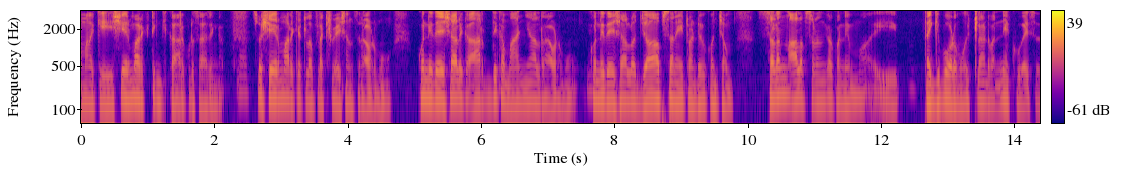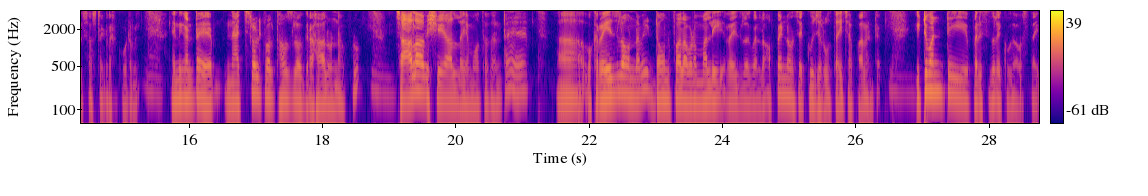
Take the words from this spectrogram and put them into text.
మనకి షేర్ మార్కెటింగ్కి కారకుడు సహజంగా. సో షేర్ మార్కెట్లో ఫ్లక్చువేషన్స్ రావడము కొన్ని దేశాలకి ఆర్థిక మాన్యాలు రావడము కొన్ని దేశాల్లో జాబ్స్ అనేటువంటివి కొంచెం సడన్ ఆల్ ఆఫ్ సడన్గా కొన్ని ఈ తగ్గిపోవడము ఇట్లాంటివన్నీ ఎక్కువగా ఇస్తుంది షష్టగ్రహ కూటమి. ఎందుకంటే న్యాచురల్ ట్వెల్త్ హౌస్లో గ్రహాలు ఉన్నప్పుడు చాలా విషయాల్లో ఏమవుతుందంటే ఒక రేజ్లో ఉన్నవి డౌన్ఫాల్ అవ్వడం మళ్ళీ రైజ్లోకి వెళ్ళడం అప్ అండ్ డౌన్స్ ఎక్కువ జరుగుతాయి చెప్పాలంటే. ఇటువంటి పరిస్థితులు ఎక్కువగా వస్తాయి.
